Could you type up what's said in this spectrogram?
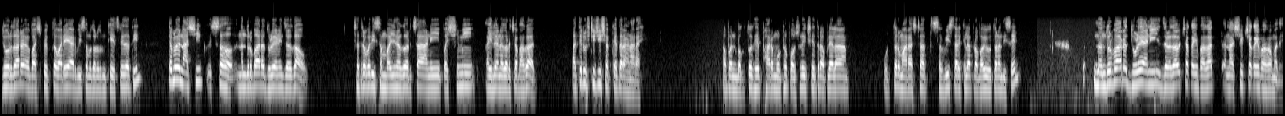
जोरदार बाष्पयुक्त वारे अरबी समुद्रातून खेचले जातील. त्यामुळे नाशिकसह नंदुरबार धुळे आणि जळगाव छत्रपती संभाजीनगरचा आणि पश्चिमी अहिल्यानगरच्या भागात अतिवृष्टीची शक्यता राहणार आहे. आपण बघतो हे फार मोठं पावसाळी क्षेत्र आपल्याला उत्तर महाराष्ट्रात सव्वीस तारखेला प्रभावी होताना दिसेल. नंदुरबार धुळे आणि जळगावच्या काही भागात नाशिकच्या काही भागामध्ये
